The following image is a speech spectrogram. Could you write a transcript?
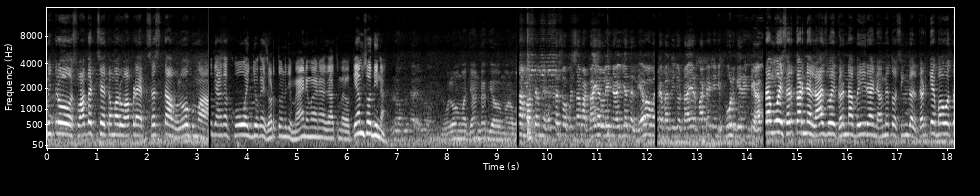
મિત્રો સ્વાગત છે તમારું આપણે એક સસ્તા વ્લોગમાં. કે આગળ ખોવાઈ ગયો કઈ જડતો નથી? માને માને જ હાથમાં આવ્યો. કેમ છો દીના? બોલવામાં ધ્યાન રાખજો મારો. માટે 1700 પૈસામાં ટાયર લઈને આવી ગયા હતા. લેવા માટે બાકી જો ટાયર ફાટે ને એની ફૂલ ગેરંટી આપે. હોય સરકારને લાજ હોય ઘરના બૈરા ને અમે તો સિંગલ તડકે બાવો. તો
